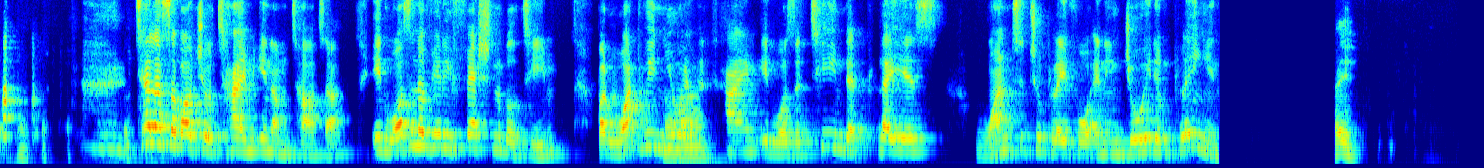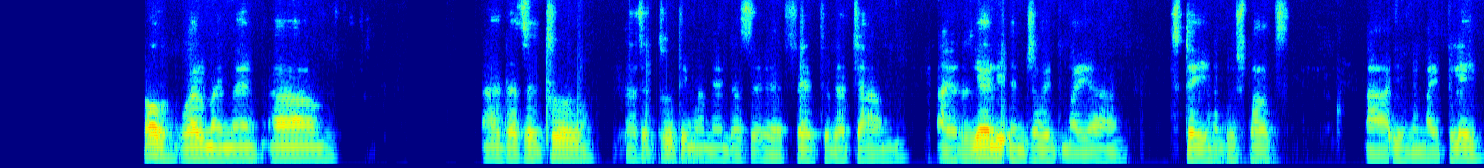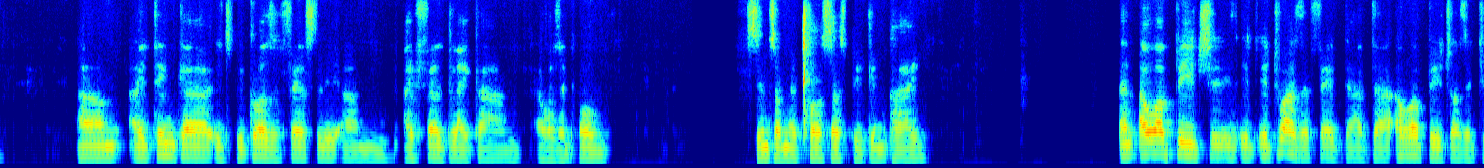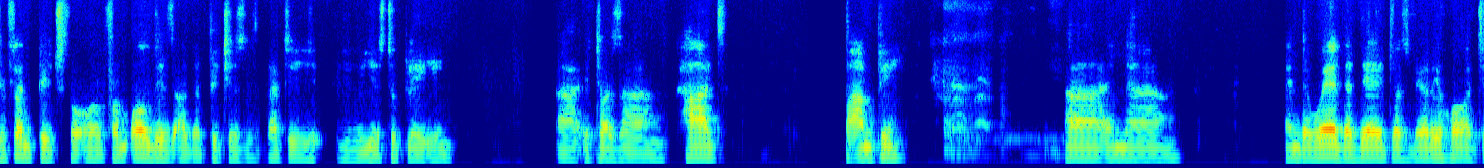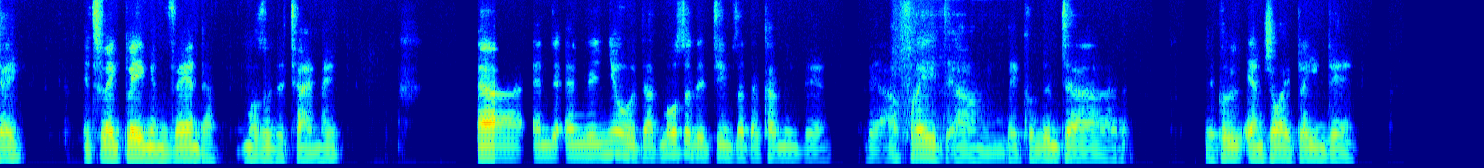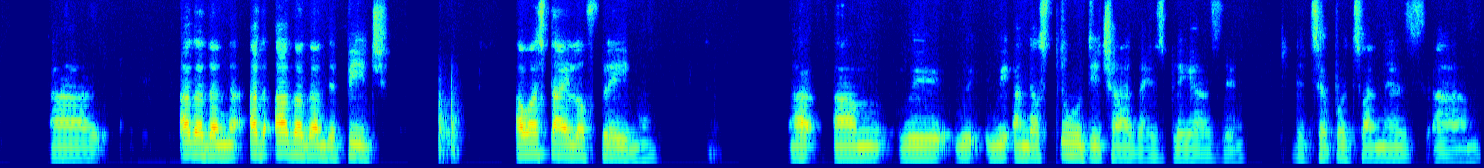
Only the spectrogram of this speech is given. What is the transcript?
Tell us about your time in Umtata. It wasn't a very fashionable team, but what we knew uh-huh. at the time, it was a team that players wanted to play for and enjoyed them playing in. Hey. Oh, well, my man. Um, uh, that's a true, that's a true thing. I mean, that's a fact that um, I really enjoyed my uh, stay in the Bushbucks, uh, even my play. Um, I think uh, it's because, firstly, um, I felt like um, I was at home. Since I'm a Xhosa speaking guy, and our pitch, it, it, was a fact that uh, our pitch was a different pitch for, from all these other pitches that we, we used to play in. Uh, it was uh, hard, bumpy, uh, and uh, and the weather there it was very hot. Eh? It's like playing in Venda most of the time. Eh? Uh, and and we knew that most of the teams that are coming there, they're afraid um, they couldn't uh, they could enjoy playing there. Uh, other than other, other than the pitch, our style of playing, uh, um, we, we we understood each other as players. The the Tsepotwanes, um,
